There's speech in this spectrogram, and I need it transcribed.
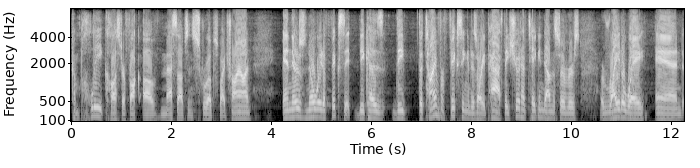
complete clusterfuck of mess ups and screw ups by Trion. and there's no way to fix it because the the time for fixing it has already passed. They should have taken down the servers right away and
